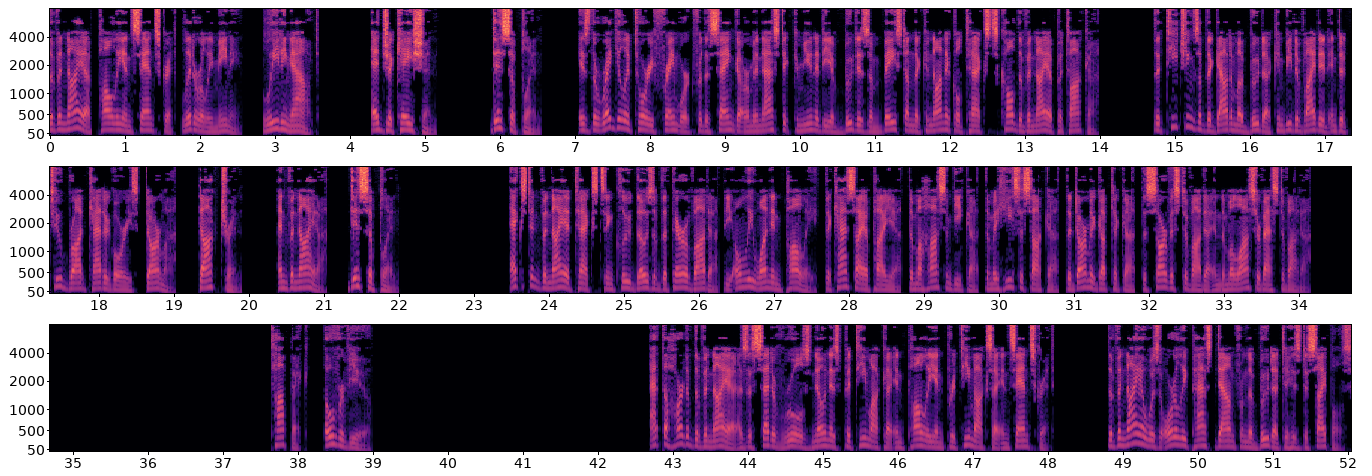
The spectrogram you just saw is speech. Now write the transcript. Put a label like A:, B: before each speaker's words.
A: The Vinaya Pali and Sanskrit, literally meaning, "...leading out", education, discipline, is the regulatory framework for the Sangha or monastic community of Buddhism based on the canonical texts called the Vinaya Pitaka. The teachings of the Gautama Buddha can be divided into two broad categories, Dharma doctrine", and Vinaya discipline". Extant Vinaya texts include those of the Theravada the only one in Pali, the Kasyapiya, the Mahasamgika, the Mahisasaka, the Dharmaguptaka, the Sarvastivada and the Mulasarvastivada. Overview At the heart of the Vinaya is a set of rules known as Patimokkha in Pali and Pratimoksa in Sanskrit. The Vinaya was orally passed down from the Buddha to his disciples.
